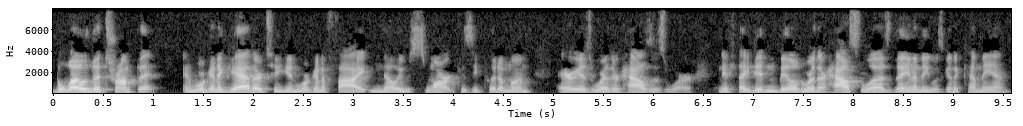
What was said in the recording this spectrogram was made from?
blow the trumpet, and we're going to gather to you and we're going to fight. You know, he was smart because he put them on areas where their houses were. And if they didn't build where their house was, the enemy was going to come in.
